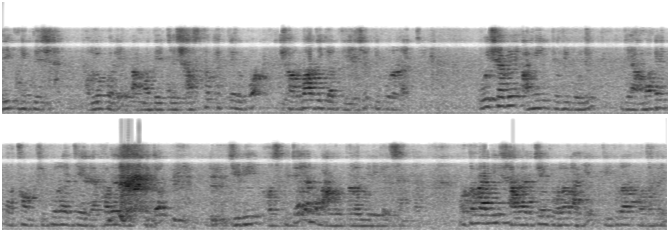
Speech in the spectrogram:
দিক নির্দেশ ফলো করে আমাদের যে স্বাস্থ্য ক্ষেত্রের উপর সর্বাধিকার দিয়েছে ত্রিপুরা রাজ্যে। ওই হিসাবে আমি যদি বলি যে আমাদের প্রথম ত্রিপুরার যে রেফারেল হসপিটাল জিবি হসপিটাল এবং আগরতলা মেডিকেল সেন্টার প্রথমে আমি সারা রাজ্যে বলার আগে ত্রিপুরার কথাটাই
